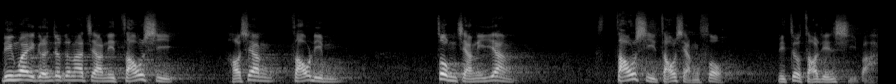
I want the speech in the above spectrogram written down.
另外一个人就跟他讲：“你早洗，好像早领中奖一样，早洗早享受，你就早点洗吧。”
